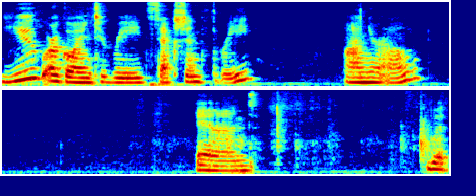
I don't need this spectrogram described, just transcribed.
you are going to read section three on your own. And with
